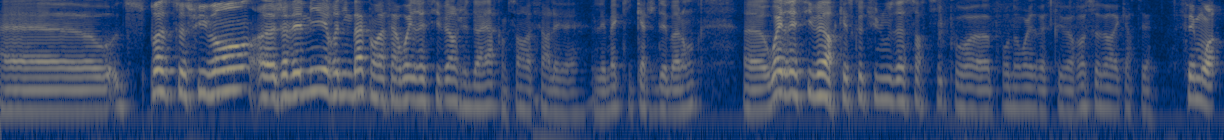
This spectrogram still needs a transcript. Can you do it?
Euh, poste suivant, euh, j'avais mis running back, on va faire wide receiver juste derrière, comme ça on va faire les, les mecs qui catchent des ballons. Euh, wide receiver, qu'est-ce que tu nous as sorti pour, pour nos wide receivers Receveur écarté C'est moi.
